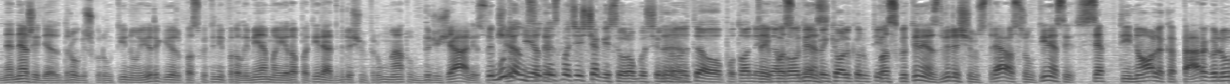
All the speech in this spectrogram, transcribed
ne, nežaidė draugiškų rungtynių irgi ir paskutinį pralaimėjimą yra patyrę 21 metų birželį. Tai būtent Čekija, su tais pačiais čekais Europos čempionate, o po to Tai nepralaimėjo 15 rungtynių. paskutinės 23 rungtynės, tai 17 pergalių,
